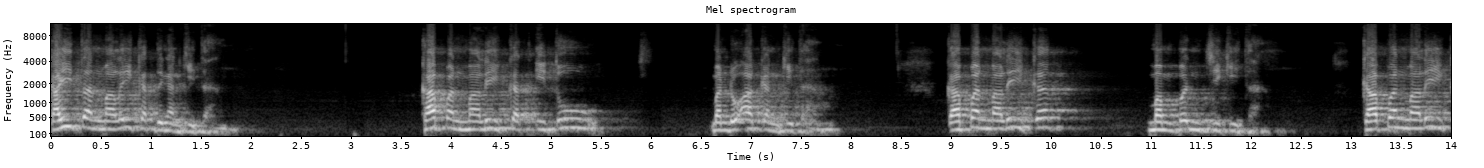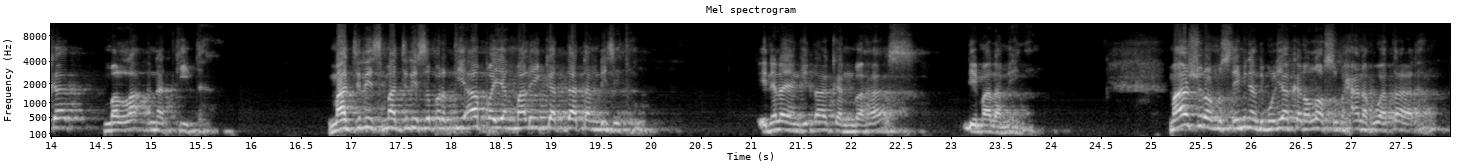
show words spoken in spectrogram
kaitan malaikat dengan kita. Kapan malaikat itu mendoakan kita? Kapan malaikat membenci kita? Kapan malaikat melaknat kita? Majlis-majlis seperti apa yang malaikat datang di situ. Inilah yang kita akan bahas di malam ini. Masyurul muslimin yang dimuliakan Allah subhanahu wa ta'ala.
